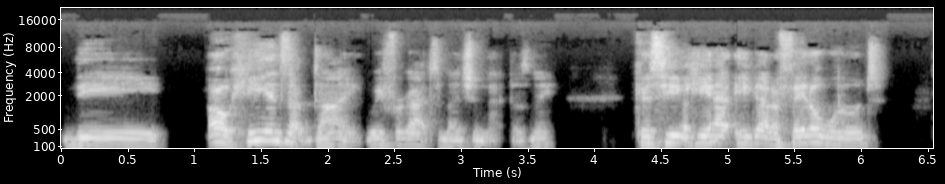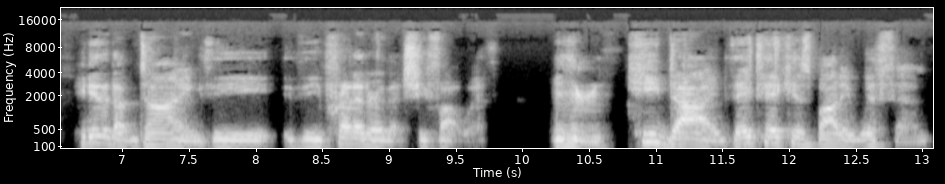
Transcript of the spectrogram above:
the oh he ends up dying. We forgot to mention that, doesn't he? Because he he had he got a fatal wound. He ended up dying. The the predator that she fought with, Mhm. he died. They take his body with them.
